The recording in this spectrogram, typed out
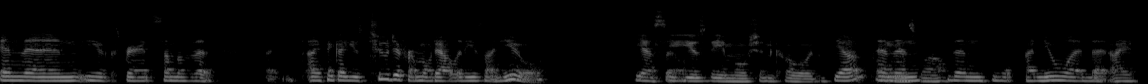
and then you experienced some of the I think I used two different modalities on you. Yes, So- you use the emotion code. Yeah, and then as well. then a new one that I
